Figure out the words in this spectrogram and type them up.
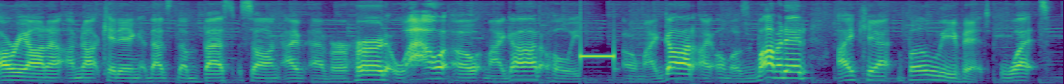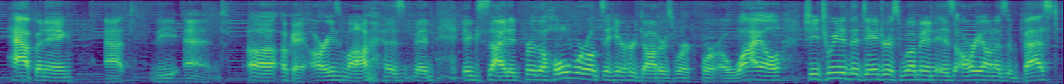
Ariana, I'm not kidding. That's the best song I've ever heard. Wow, oh my God, holy oh my God, I almost vomited. I can't believe it. What's happening at the end? Uh, okay, Ari's mom has been excited for the whole world to hear her daughter's work for a while. She tweeted that Dangerous Woman is Ariana's best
